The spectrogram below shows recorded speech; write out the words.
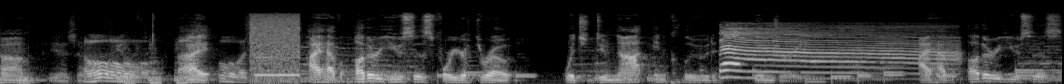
Um, Yes. I Oh. I- fast forward. I have other uses for your throat which do not include injury. I have other uses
